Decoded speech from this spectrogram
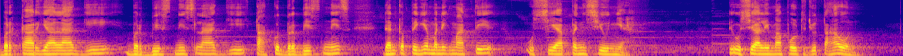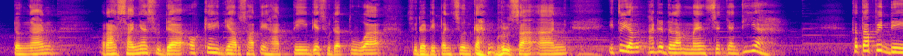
berkarya lagi, berbisnis lagi, takut berbisnis dan kepingin menikmati usia pensiunnya di usia 57 tahun dengan rasanya sudah oke okay, dia harus hati-hati, dia sudah tua, sudah dipensiunkan perusahaan. Itu yang ada dalam mindsetnya dia. Tetapi di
